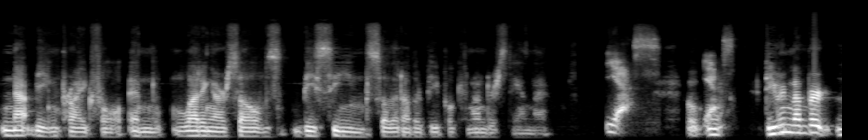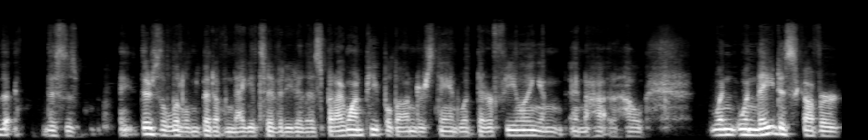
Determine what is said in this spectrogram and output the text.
not being prideful and letting ourselves be seen so that other people can understand that. Yes. But Yes. do you remember the, this is there's a little bit of negativity to this but i want people to understand what they're feeling and and how, how when when they discover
